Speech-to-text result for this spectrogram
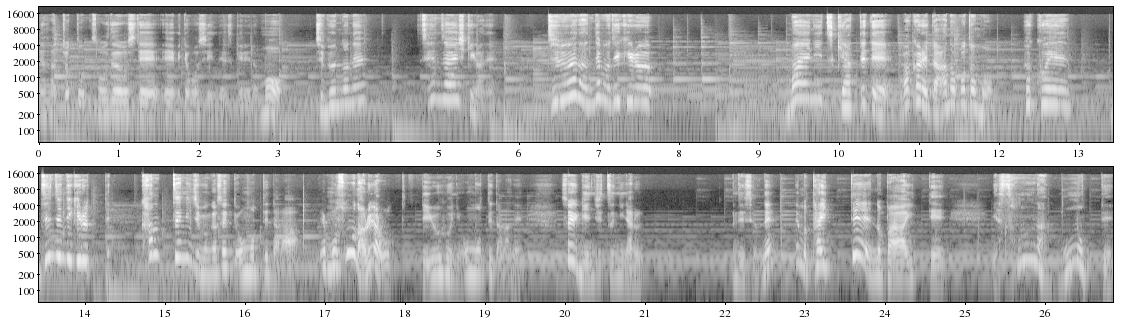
皆さんちょっと想像してみ、てほしいんですけれども自分のね潜在意識がね自分は何でもできる前に付き合ってて別れたあのことも復縁全然できるって完全に自分がそうやって思ってたらいもうそうなるやろっていうふうに思ってたらねそういう現実になるんですよね。でも大抵の場合っていやそんなん思って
